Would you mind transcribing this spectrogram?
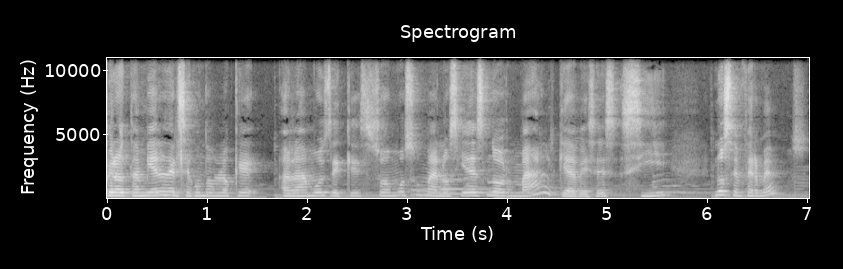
Pero también en el segundo bloque hablamos de que somos humanos y es normal que a veces sí nos enfermemos.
